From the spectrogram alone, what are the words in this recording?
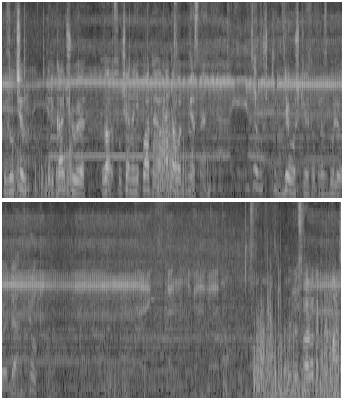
Кызылчин река Чуя. Туда случайно не платная, а это вот местная. Девушки. Девушки тут разгуливают, да. Тёлки. Вот это свороток на Марс.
